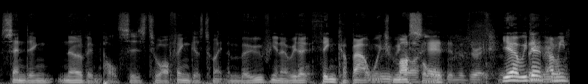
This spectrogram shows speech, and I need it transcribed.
sending nerve impulses to our fingers to make them move. You know, we don't think about which muscle. yeah, we don't. I mean,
